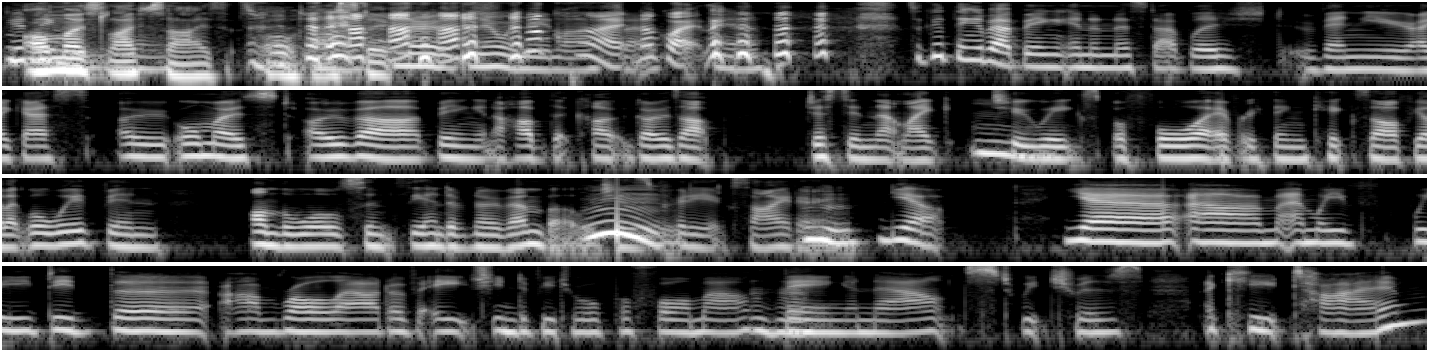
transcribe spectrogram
Good Almost life yeah. size. It's fantastic. no, nowhere near not quite, not quite. Yeah. it's a good thing about being in an established venue, I guess, o- almost over being in a hub that co- goes up just in that like two Mm. weeks before everything kicks off. You're like, well, we've been on the wall since the end of November, which is Mm. pretty exciting. Mhm. Yeah, yeah, um, and we've we did the um, rollout of each individual performer Mhm. being announced, which was a cute time.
